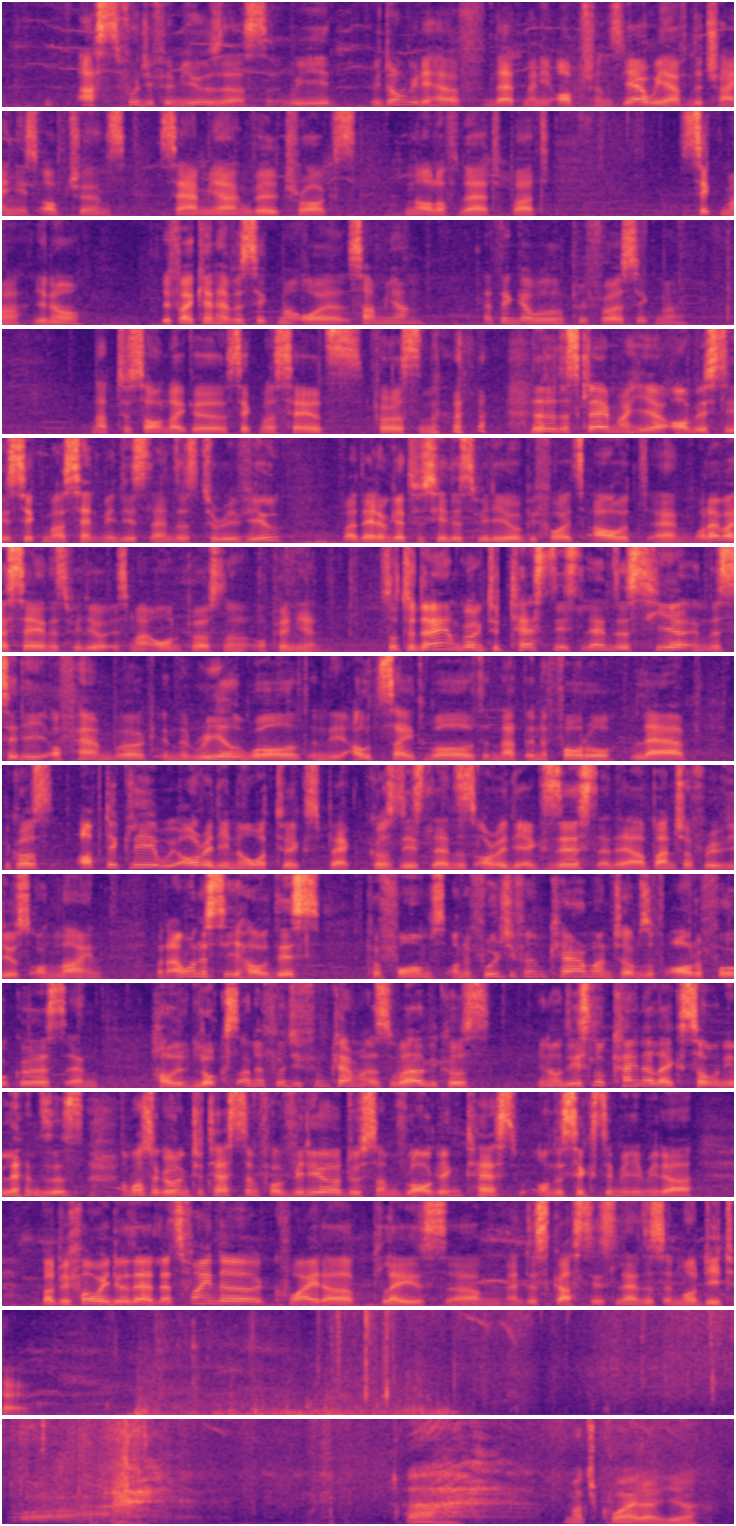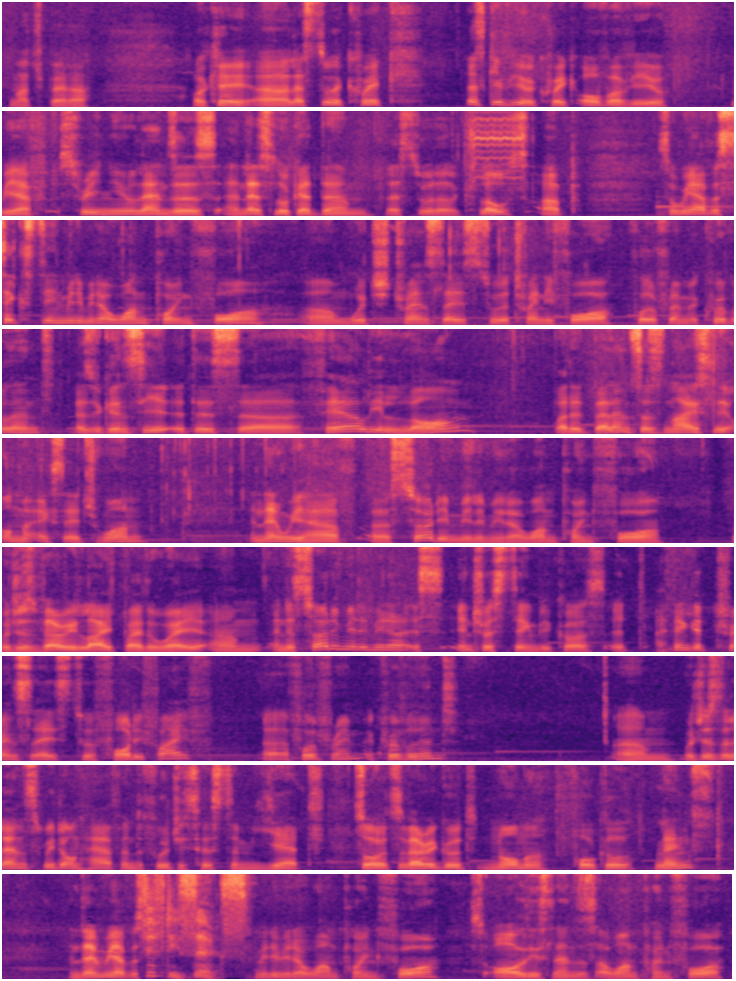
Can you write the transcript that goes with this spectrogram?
us Fujifilm users, we, we don't really have that many options. Yeah, we have the Chinese options, Samyang, Viltrox, and all of that, but Sigma, you know, if I can have a Sigma or a Samyang, I think I will prefer Sigma not to sound like a Sigma salesperson. Little disclaimer here, obviously Sigma sent me these lenses to review, but they don't get to see this video before it's out and whatever I say in this video is my own personal opinion. So today I'm going to test these lenses here in the city of Hamburg, in the real world, in the outside world, and not in a photo lab, because optically we already know what to expect, because these lenses already exist and there are a bunch of reviews online. But I want to see how this performs on a Fujifilm camera in terms of autofocus and how it looks on a Fujifilm camera as well because you know these look kind of like Sony lenses. I'm also going to test them for video, do some vlogging tests on the 60mm. But before we do that, let's find a quieter place um, and discuss these lenses in more detail. Ah, much quieter here, much better. Okay, uh, let's do a quick, let's give you a quick overview we have three new lenses and let's look at them. Let's do a little close up. So we have a 16 millimeter 1.4, um, which translates to a 24 full frame equivalent. As you can see, it is uh, fairly long, but it balances nicely on my XH1. And then we have a 30 millimeter 1.4, which is very light, by the way. Um, and the 30 millimeter is interesting because it, I think it translates to a 45 uh, full frame equivalent um, which is the lens we don't have in the Fuji system yet. So it's a very good normal focal length. And then we have a 56 millimeter 1.4. So all these lenses are 1.4.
